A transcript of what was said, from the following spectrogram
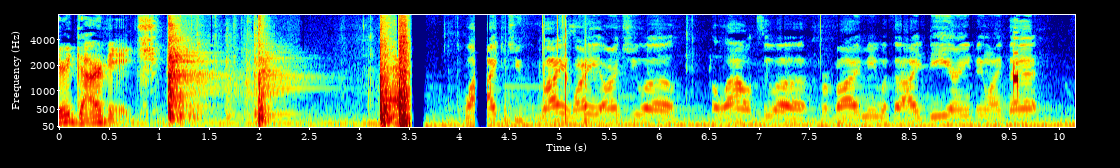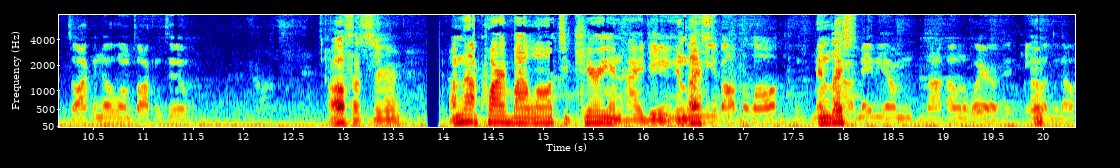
Mr. Garbage. Why can't you? Why why aren't you uh allowed to uh provide me with the ID or anything like that, so I can know who I'm talking to? Officer, I'm not required by law to carry an ID Can you unless tell me about the law? Maybe unless- not- maybe I'm not unaware of it. Can you Oh. let me know?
